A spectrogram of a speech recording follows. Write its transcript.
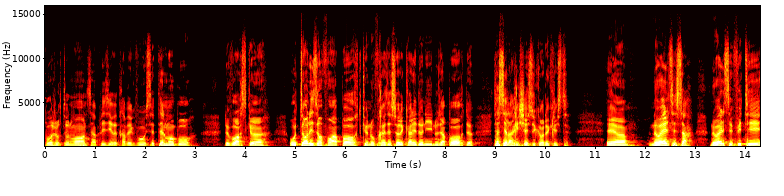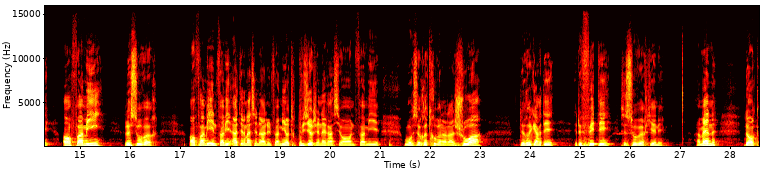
Bonjour tout le monde, c'est un plaisir d'être avec vous. C'est tellement beau de voir ce que autant les enfants apportent que nos frères et sœurs de Calédonie nous apportent. Ça, c'est la richesse du corps de Christ. Et euh, Noël, c'est ça. Noël, c'est fêter en famille le Sauveur. En famille, une famille internationale, une famille entre plusieurs générations, une famille où on se retrouve dans la joie de regarder et de fêter ce Sauveur qui est né. Amen. Donc,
